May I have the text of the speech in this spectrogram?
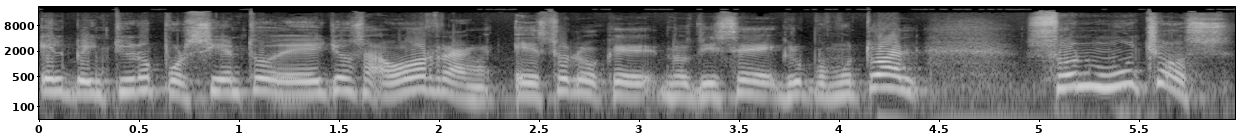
el 21% de ellos ahorran. Eso es lo que nos dice Grupo Mutual. Son muchos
